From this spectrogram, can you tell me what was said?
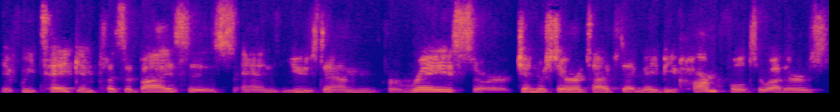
if we take implicit biases and use them for race or gender stereotypes that may be harmful to others,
